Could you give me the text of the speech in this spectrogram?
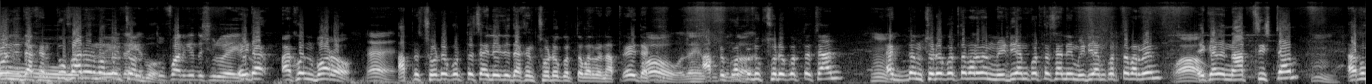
ওই যে দেখেন, তুফানের মতন চলবো। তুফান কিন্তু শুরু হয়ে এটা এখন বড়। হ্যাঁ। আপনি ছোট করতে চাইলে এই যে দেখেন ছোট করতে পারবেন আপনি এই দেখেন। আপনি কতটুকু ছোট করতে চান একদম ছোট করতে পারবেন মিডিয়াম করতে চাইলে মিডিয়াম করতে পারবেন। এখানে নাট সিস্টেম এবং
